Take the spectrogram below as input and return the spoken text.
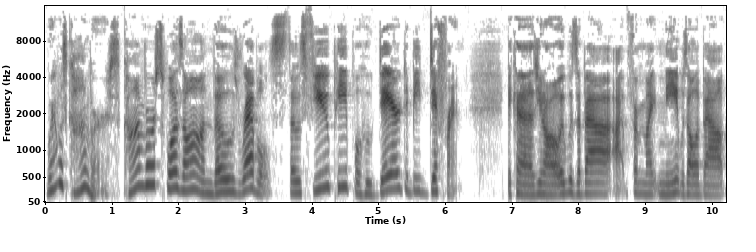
where was Converse? Converse was on those rebels, those few people who dared to be different. Because you know it was about for my, me, it was all about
